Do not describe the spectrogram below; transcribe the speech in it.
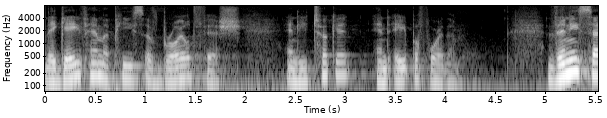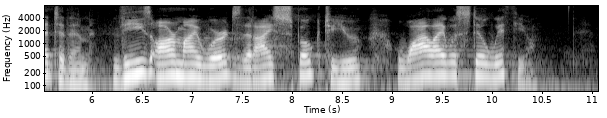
They gave him a piece of broiled fish, and he took it and ate before them. Then he said to them, These are my words that I spoke to you while I was still with you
